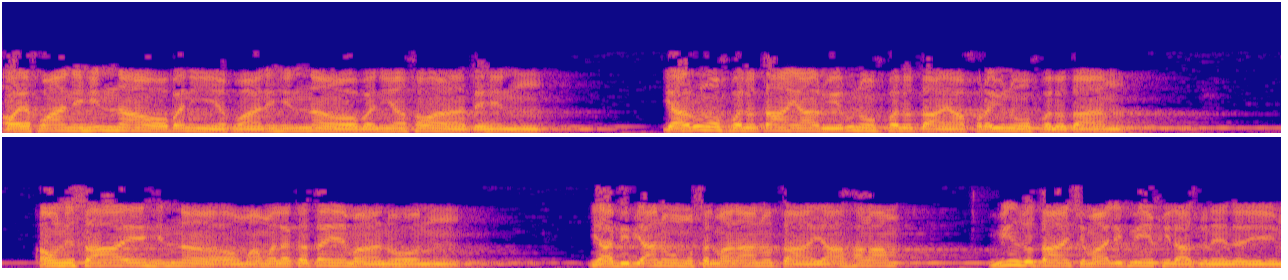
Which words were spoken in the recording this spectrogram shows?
او اخوانهن او بنی اخوانهن او بنی اخواتهن. یا رون اخبلو تا، یا رویرون اخبلو تا، یا خرین اخبلو تام او نسائهن او ما ملکت ایمانهن یا بیبیانو مسلمانانو تا، یا حغام وینزو تا چھ مالک وی خلاسو نیدریم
